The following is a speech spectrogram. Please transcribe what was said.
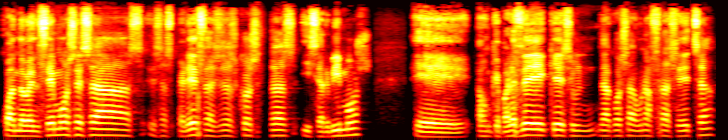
cuando vencemos esas, esas perezas, esas cosas y servimos, eh, aunque parece que es una cosa, una frase hecha,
